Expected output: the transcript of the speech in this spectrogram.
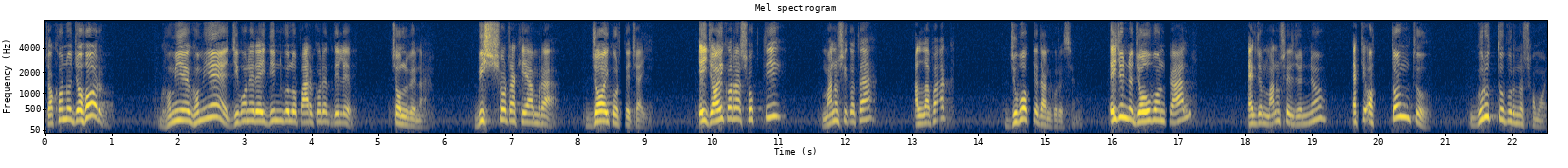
যখনও জোহর ঘুমিয়ে ঘুমিয়ে জীবনের এই দিনগুলো পার করে দিলে চলবে না। বিশ্বটাকে আমরা জয় করতে চাই। এই জয় করার শক্তি, মানসিকতা আল্লাপাক যুবককে দান করেছেন। এই জন্য যৌবনকাল একজন মানুষের জন্য একটি অত্যন্ত গুরুত্বপূর্ণ সময়।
